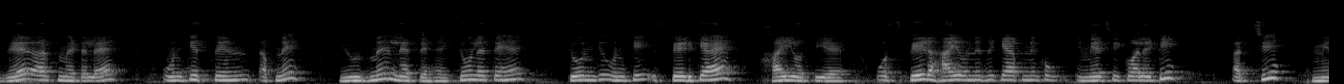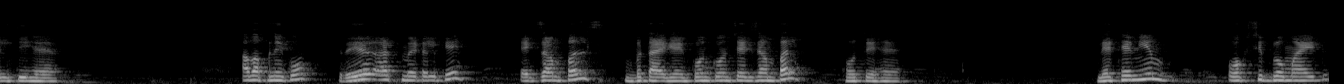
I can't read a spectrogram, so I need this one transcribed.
रेयर अर्थ मेटल है, उनकी स्क्रीन अपने यूज़ में लेते हैं। क्यों लेते हैं? क्यों उनकी उनकी स्पीड क्या है? हाई होती है। और स्पीड हाई होने से क्या अपने को इमेज की क्वालिटी अच्छी मिलती है। अब अपने को रेयर अर्थ मेटल के एग्जाम्पल्स बताए गए कौन कौन से एग्ज़ाम्पल होते हैं? Lanthanum oxybromide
